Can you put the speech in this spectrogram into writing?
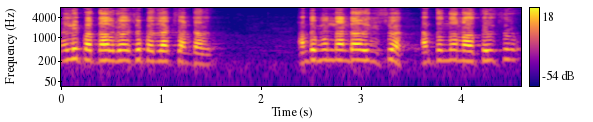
మళ్ళీ పద్నాలుగు లక్షలు పది లక్షలు అంటారు. అంతకుముందు అంటారు విశ్వ ఎంత ఉందో నాకు తెలుసు.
